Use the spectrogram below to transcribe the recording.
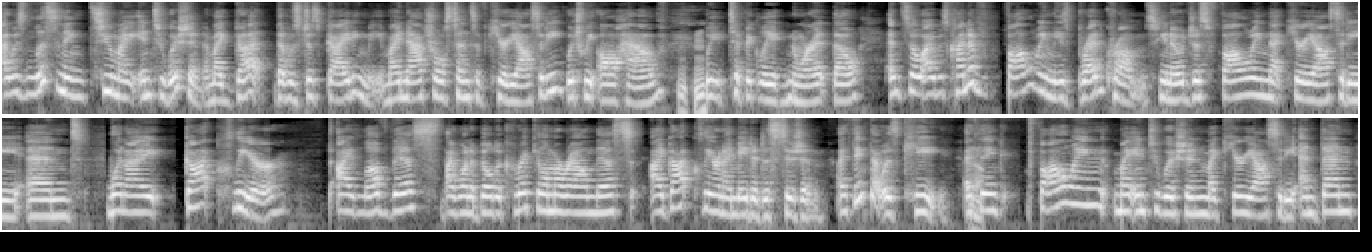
I was listening to my intuition and my gut that was just guiding me, my natural sense of curiosity, which we all have. Mm-hmm. We typically ignore it though. And so I was kind of following these breadcrumbs, you know, just following that curiosity. And when I got clear I love this. I want to build a curriculum around this. I got clear and I made a decision. I think that was key. I think following my intuition, my curiosity, and then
